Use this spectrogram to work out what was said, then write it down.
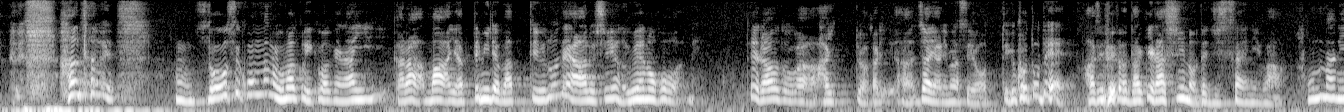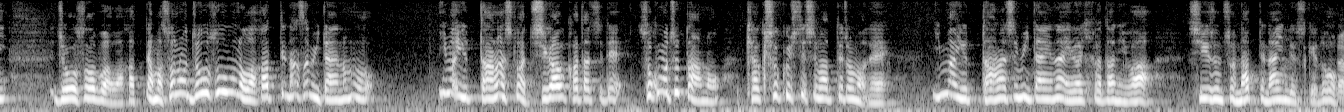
判断ミス、うん、どうせこんなのうまくいくわけないからまあやってみればっていうので RCA の上の方はねでラウドが「はい」って分かりあじゃあやりますよっていうことで始めただけらしいので実際には。そんなに上層部は分かって、まあ、その上層部の分かってなさみたいなのも今言った話とは違う形でそこもちょっとあの脚色してしまってるので今言った話みたいな描き方にはシーズン2になってないんですけどね。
